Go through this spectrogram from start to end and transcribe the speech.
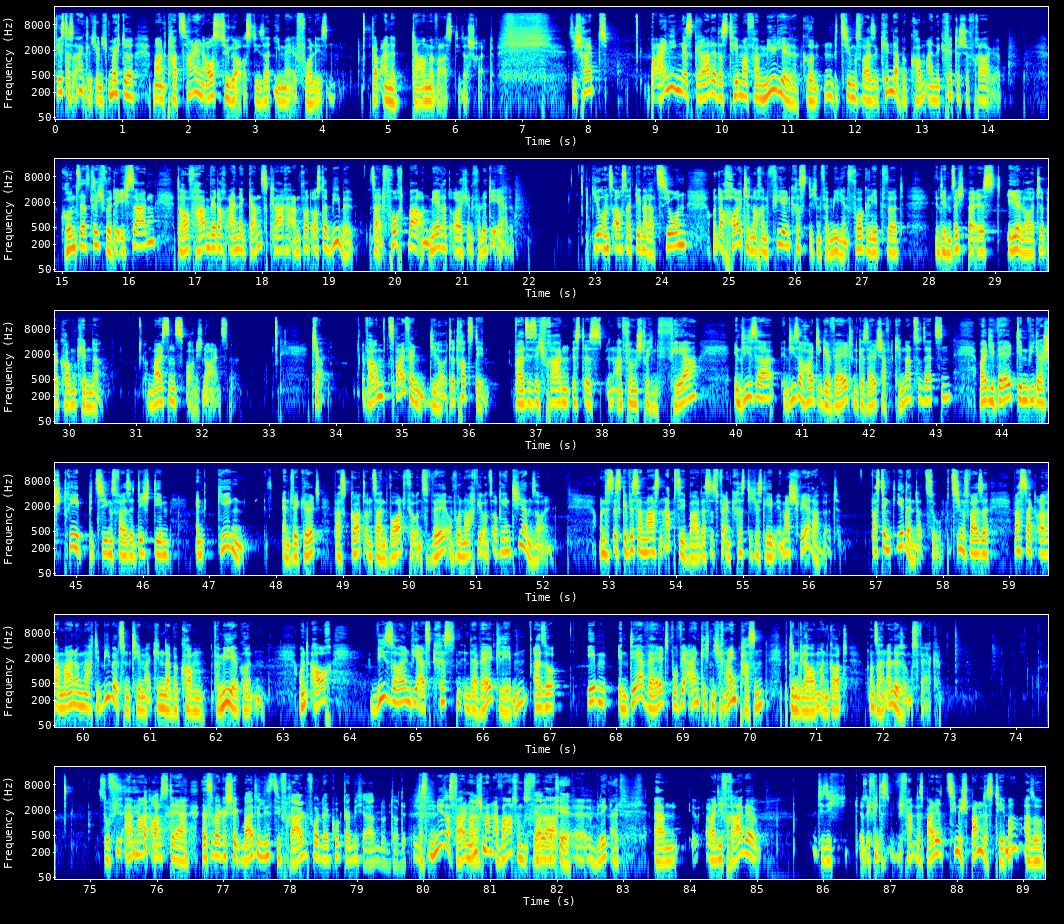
Wie ist das eigentlich? Und ich möchte mal ein paar Zeilen Auszüge aus dieser E-Mail vorlesen. Ich glaube, eine Dame war es, die das schreibt. Sie schreibt, bei einigen ist gerade das Thema Familie gründen bzw. Kinder bekommen eine kritische Frage. Grundsätzlich würde ich sagen, darauf haben wir doch eine ganz klare Antwort aus der Bibel. Seid fruchtbar und mehret euch und füllet die Erde. Die uns auch seit Generationen und auch heute noch in vielen christlichen Familien vorgelebt wird, in dem sichtbar ist, Eheleute bekommen Kinder. Und meistens auch nicht nur eins. Tja, warum zweifeln die Leute trotzdem? Weil sie sich fragen, ist es in Anführungsstrichen fair, in dieser, in diese heutige Welt und Gesellschaft Kinder zu setzen? Weil die Welt dem widerstrebt, beziehungsweise dich dem entgegen entwickelt, was Gott und sein Wort für uns will und wonach wir uns orientieren sollen. Und es ist gewissermaßen absehbar, dass es für ein christliches Leben immer schwerer wird. Was denkt ihr denn dazu? Beziehungsweise, was sagt eurer Meinung nach die Bibel zum Thema Kinder bekommen, Familie gründen? Und auch, wie sollen wir als Christen in der Welt leben, also eben in der Welt, wo wir eigentlich nicht reinpassen mit dem Glauben an Gott und sein Erlösungswerk? So viel einmal aus der das immer geschickt. Malte liest die Frage vor und dann guckt er mich an und dann. Das, nee, das war noch nicht mal ein erwartungsvoller Ja, okay. äh, Blick. Ähm, aber die Frage, die sich, also ich finde das, wir fanden das beide ziemlich spannendes Thema. Also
